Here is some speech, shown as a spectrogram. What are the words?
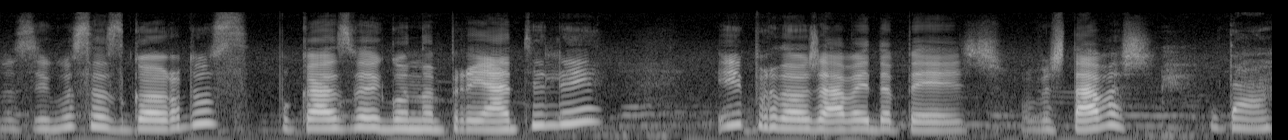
Носи го с гордост, показвай го на приятели и продължавай да пееш. Обещаваш? Да.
